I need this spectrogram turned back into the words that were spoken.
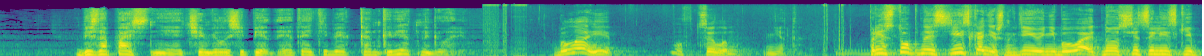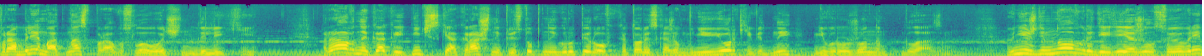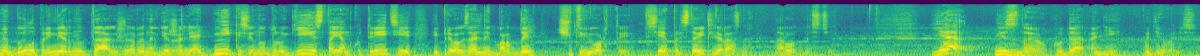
безопаснее, чем велосипеды. Это я тебе конкретно говорю. Была и, ну, в целом нет. Преступность есть, конечно, где ее не бывает, но сицилийские проблемы от нас, право слово, очень далеки равно как и этнически окрашенные преступные группировки, которые, скажем, в Нью-Йорке видны невооруженным глазом. В Нижнем Новгороде, где я жил в свое время, было примерно так же. Рынок держали одни, казино другие, стоянку третьи и привокзальный бордель четвертые. Все представители разных народностей. Я не знаю, куда они подевались.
